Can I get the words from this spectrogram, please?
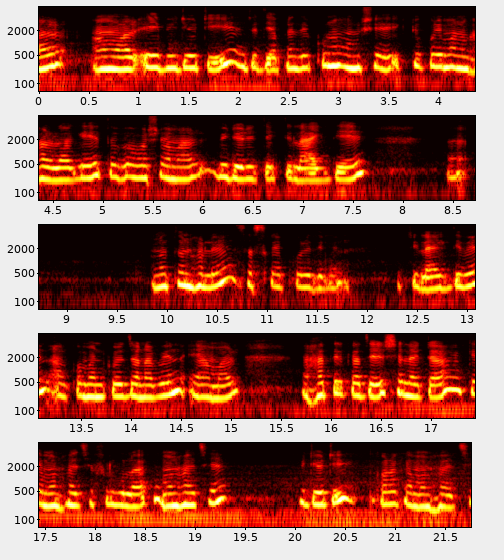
আর আমার এই ভিডিওটি যদি আপনাদের কোনো অংশে একটু পরিমাণ ভালো লাগে, তবে অবশ্যই আমার ভিডিওটিতে একটি লাইক দিয়ে নতুন হলে সাবস্ক্রাইব করে দিবেন, একটি লাইক দিবেন আর কমেন্ট করে জানাবেন এ আমার হাতের কাজের সেলাইটা কেমন হয়েছে, ফুলগুলা কেমন হয়েছে, ভিডিওটি করা কেমন হয়েছে।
